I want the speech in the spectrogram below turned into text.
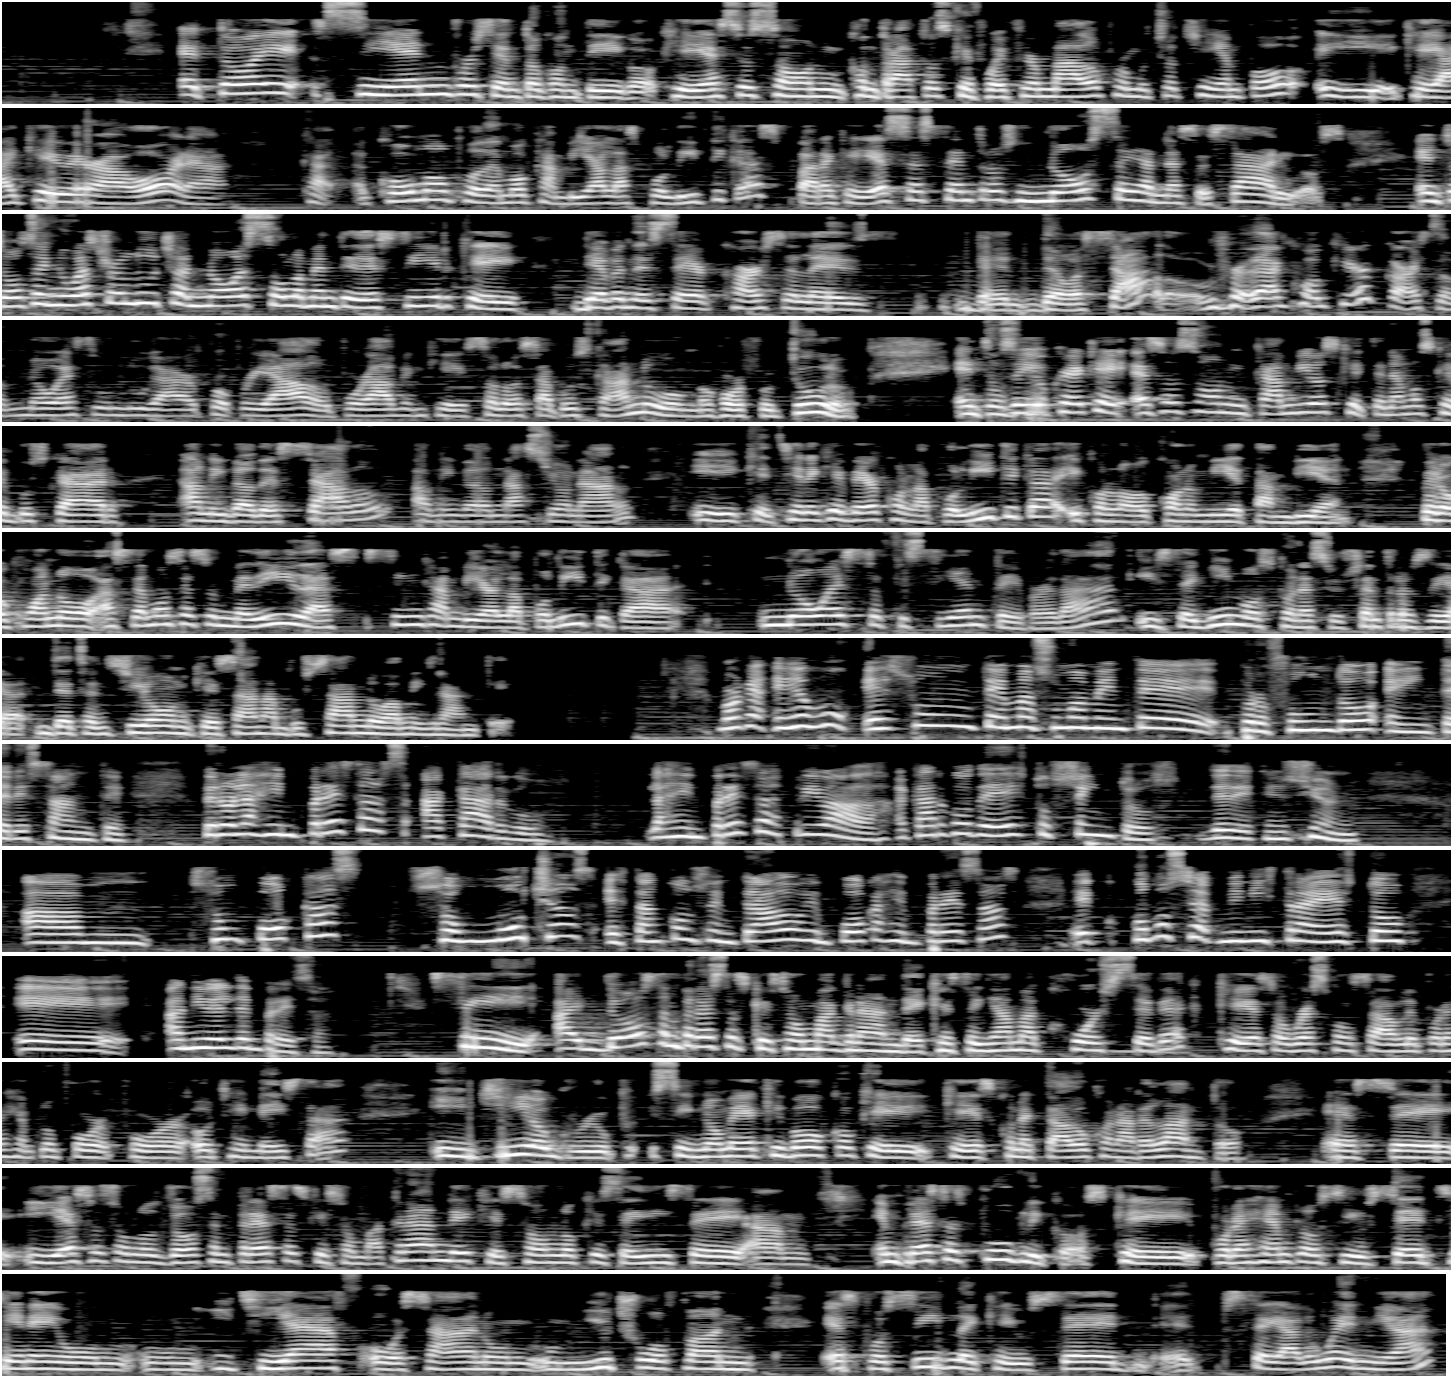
Estoy 100% contigo, que esos son contratos que fue firmado por mucho tiempo y que hay que ver ahora cómo podemos cambiar las políticas para que esos centros no sean necesarios. Entonces, nuestra lucha no es solamente decir que deben de ser cárceles del Estado, ¿verdad? Cualquier cárcel no es un lugar apropiado por alguien que solo está buscando un mejor futuro. Entonces yo creo que esos son cambios que tenemos que buscar a nivel de Estado, a nivel nacional y que tiene que ver con la política y con la economía también. Pero cuando hacemos esas medidas sin cambiar la política, no es suficiente, ¿verdad? Y seguimos con esos centros de detención que están abusando a migrantes. Morgan, es un, es un tema sumamente profundo e interesante, pero las empresas a cargo, las empresas privadas a cargo de estos centros de detención, son pocas, son muchas, están concentrados en pocas empresas. Eh, ¿Cómo se administra esto eh, a nivel de empresa? Sí, hay dos empresas que son más grandes, que se llama Core Civic, que es el responsable, por ejemplo, por, por OT Mesa, y Geo Group, si no me equivoco, que, que es conectado con Adelanto. Este, y esas son las dos empresas que son más grandes, que son lo que se dice um, empresas públicos, que, por ejemplo, si usted tiene un, ETF o está en un, un, mutual fund, es posible que usted eh, sea dueña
